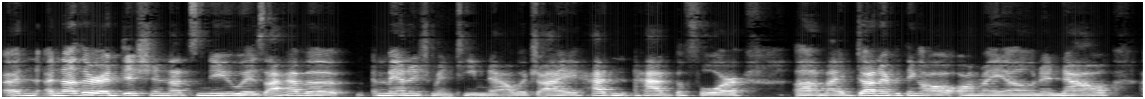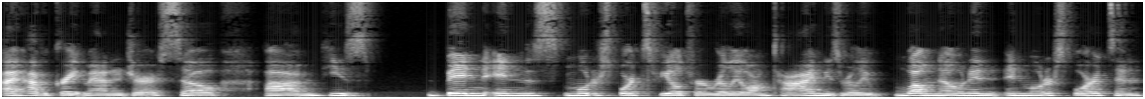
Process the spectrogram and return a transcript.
and another addition that's new is I have a, a, management team now, which I hadn't had before. Um, I'd done everything all on my own, and now I have a great manager. So um, he's been in this motorsports field for a really long time. He's really well known in, in motorsports and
